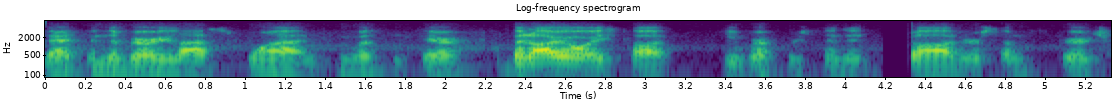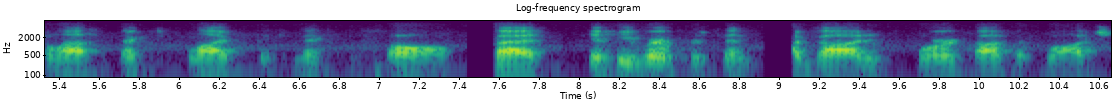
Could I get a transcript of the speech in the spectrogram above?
that in the very last one he wasn't there. But I always thought he represented God or some spiritual aspect of life that connects us all. But if he represents a God, it's for a God that watches,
